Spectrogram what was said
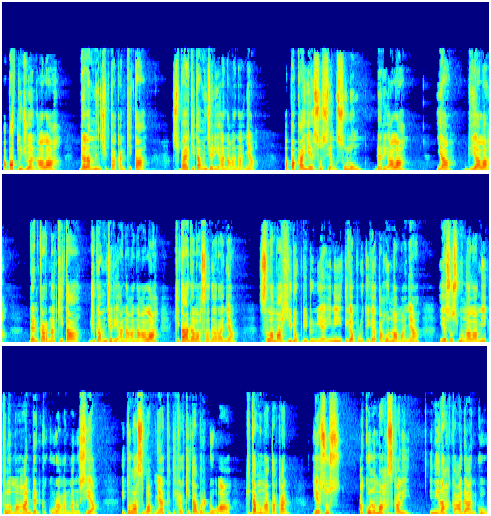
Apa tujuan Allah dalam menciptakan kita? supaya kita menjadi anak-anaknya. Apakah Yesus yang sulung dari Allah? Ya, dialah. Dan karena kita juga menjadi anak-anak Allah, kita adalah saudaranya. Selama hidup di dunia ini 33 tahun lamanya, Yesus mengalami kelemahan dan kekurangan manusia. Itulah sebabnya ketika kita berdoa, kita mengatakan, Yesus, aku lemah sekali. Inilah keadaanku.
